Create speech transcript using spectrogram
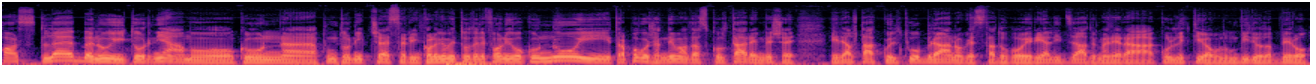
Hearts Club. Noi torniamo con uh, appunto Nick Chester in collegamento telefonico con noi. Tra poco ci andremo ad ascoltare invece in realtà quel tuo brano che è stato poi realizzato in maniera collettiva con un video davvero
